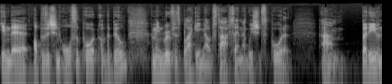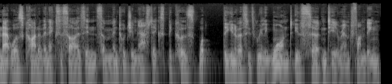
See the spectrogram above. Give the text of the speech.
in their opposition or support of the bill. I mean, Rufus Black emailed staff saying that we should support it. Um, but even that was kind of an exercise in some mental gymnastics because what the universities really want is certainty around funding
